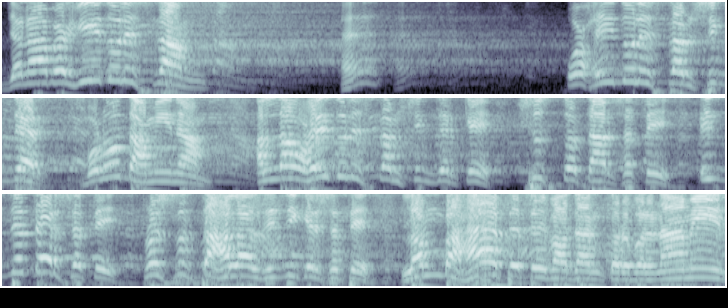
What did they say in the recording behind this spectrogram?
জনাব ওহিদুল ইসলাম। হ্যাঁ? ওহিদুল ইসলাম শিখদের বড় দামি নাম। আল্লাহ ওহিদুল ইসলাম শিখদেরকে সুস্থতার সাথে, ইজ্জতের সাথে, প্রশস্ত হালাল রিজিকের সাথে লম্বা হায়াতে তো ইবাদান করে বলেন, আমিন।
